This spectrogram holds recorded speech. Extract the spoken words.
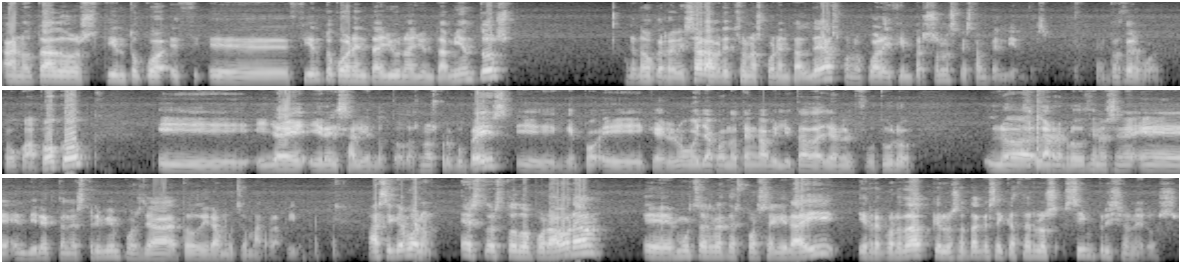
anotados 141 eh, ayuntamientos que tengo que revisar, habré hecho unas 40 aldeas, con lo cual hay 100 personas que están pendientes. Entonces, bueno, poco a poco y, ya iréis saliendo todos, no os preocupéis y que luego ya cuando tenga habilitada ya en el futuro las reproducciones en, directo en streaming, pues ya todo irá mucho más rápido. Así que bueno, esto es todo por ahora. Eh, muchas gracias por seguir ahí y recordad que los ataques hay que hacerlos sin prisioneros.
